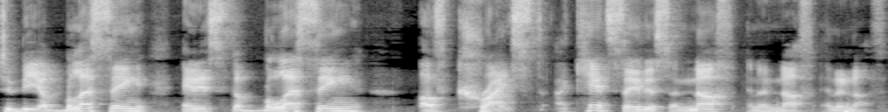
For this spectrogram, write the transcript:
to be a blessing and it's the blessing of Christ. I can't say this enough and enough and enough.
